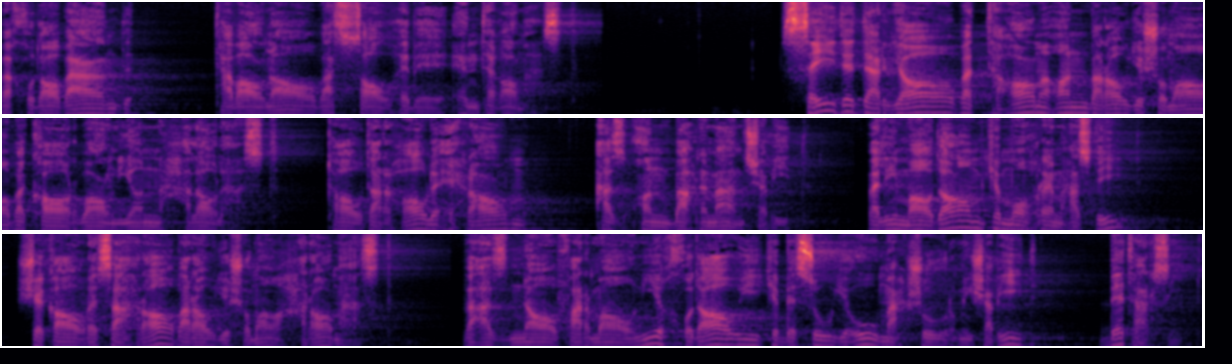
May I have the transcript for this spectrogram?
و خداوند توانا و صاحب انتقام است. سید دریا و تعام آن برای شما و کاروانیان حلال است تا در حال احرام از آن بهرهمند شوید. ولی مادام که محرم هستید شکار صحرا برای شما حرام است. و از نافرمانی خدایی که به سوی او محشور می‌شوید بترسید.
